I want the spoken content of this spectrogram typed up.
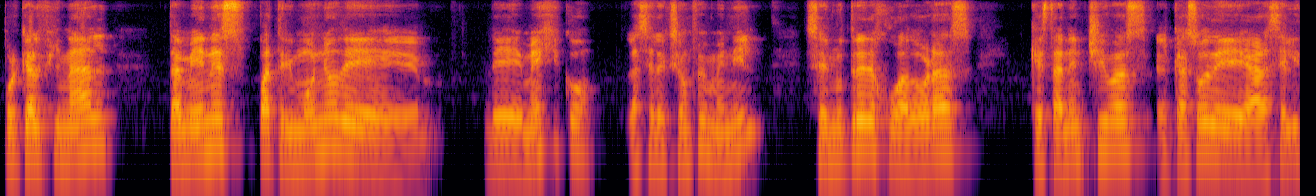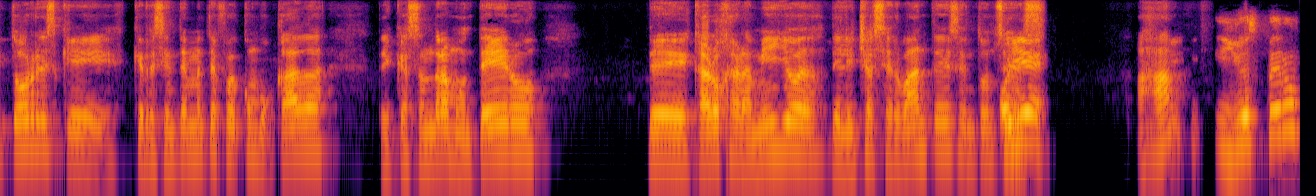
porque al final también es patrimonio de, México, la selección femenil, se nutre de jugadoras que están en Chivas, el caso de Araceli Torres, que, recientemente fue convocada, de Cassandra Montero, de Caro Jaramillo, de Licha Cervantes, entonces... Y, yo espero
